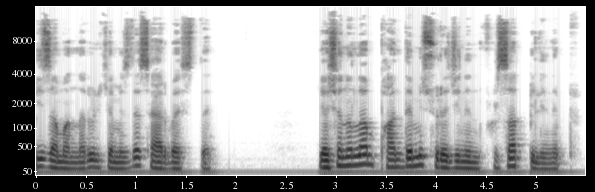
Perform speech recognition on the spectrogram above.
bir zamanlar ülkemizde serbestti. Yaşanılan pandemi sürecinin fırsat bilinip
